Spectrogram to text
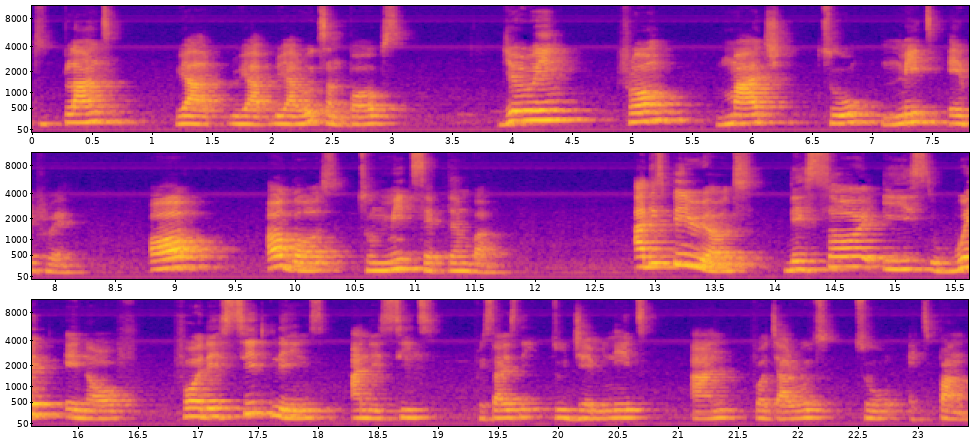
to plant your, your, your roots and bulbs during from March to mid-April or August to mid-September. At this period, the soil is wet enough for the seedlings and the seeds precisely to germinate and for their roots to expand.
